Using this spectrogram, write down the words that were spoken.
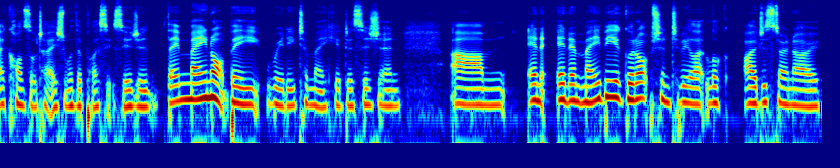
a consultation with a plastic surgeon. They may not be ready to make a decision, um, and and it may be a good option to be like, look, I just don't know.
